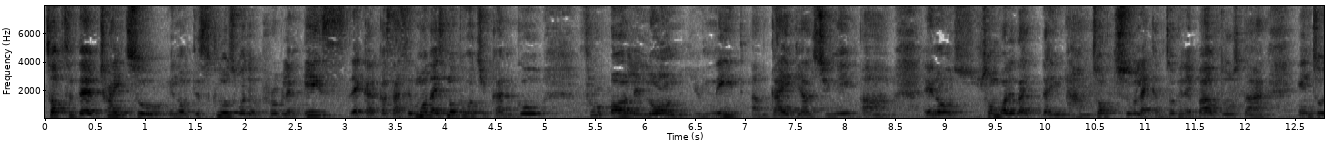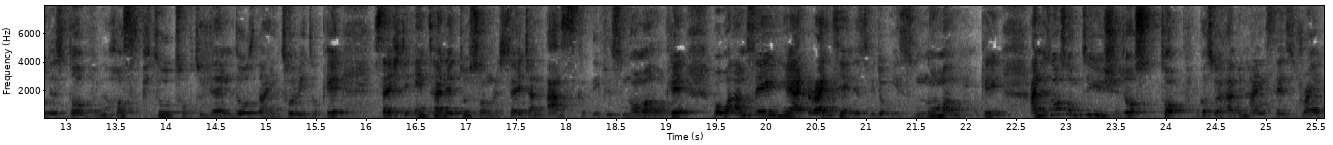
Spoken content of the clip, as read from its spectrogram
talk to them try to you know disclose what your problem is. Like because as a mother it's not what you can go through all alone you need um, guidance you need uh, you know somebody like that you can talk to like i'm talking about those that are into this stuff in the hospital talk to them those that are into it okay? Search the internet do some research and ask if it's normal okay? But what i'm saying here right here in this video is normal okay? And it's not something you should just stop because you're having high sex drive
